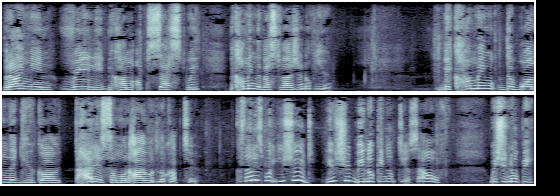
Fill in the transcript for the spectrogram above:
But I mean, really become obsessed with becoming the best version of you. Becoming the one that you go, that is someone I would look up to. Because that is what you should. You should be looking up to yourself. We should not be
